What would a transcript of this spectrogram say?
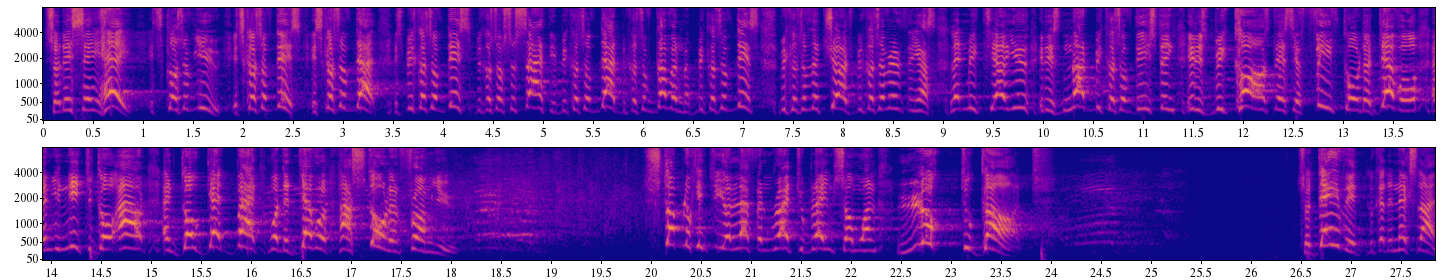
So they say, hey, it's because of you, it's because of this, it's because of that, it's because of this, because of society, because of that, because of government, because of this, because of the church, because of everything else. Let me tell you, it is not because of these things, it is because there's a thief called the devil, and you need to go out and go get back what the devil has stolen from you. Stop looking to your left and right to blame someone. Look to God. So, David, look at the next line.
